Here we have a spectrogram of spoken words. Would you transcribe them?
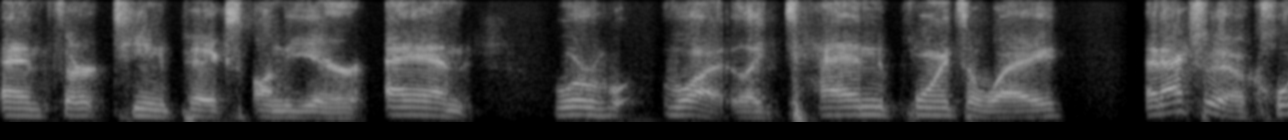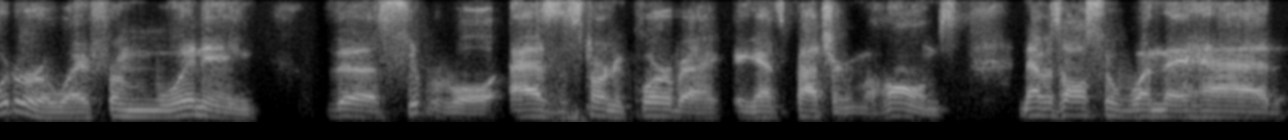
and 13 picks on the year. And we're what, like 10 points away, and actually a quarter away from winning the Super Bowl as the starting quarterback against Patrick Mahomes. And that was also when they had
